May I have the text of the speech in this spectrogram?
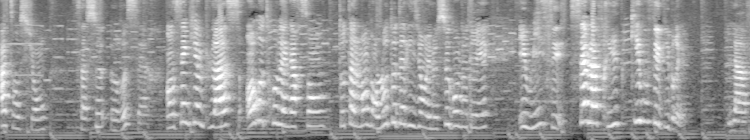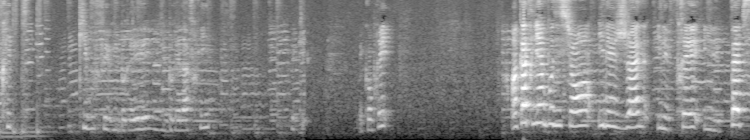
attention, ça se resserre. En cinquième place, on retrouve un garçon totalement dans l'autodérision et le second degré, et oui, c'est Seb la frite qui vous fait vibrer. La frite qui vous fait vibrer, vibrer la frite. Ok, j'ai compris. En quatrième position, il est jeune, il est frais, il est peps.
